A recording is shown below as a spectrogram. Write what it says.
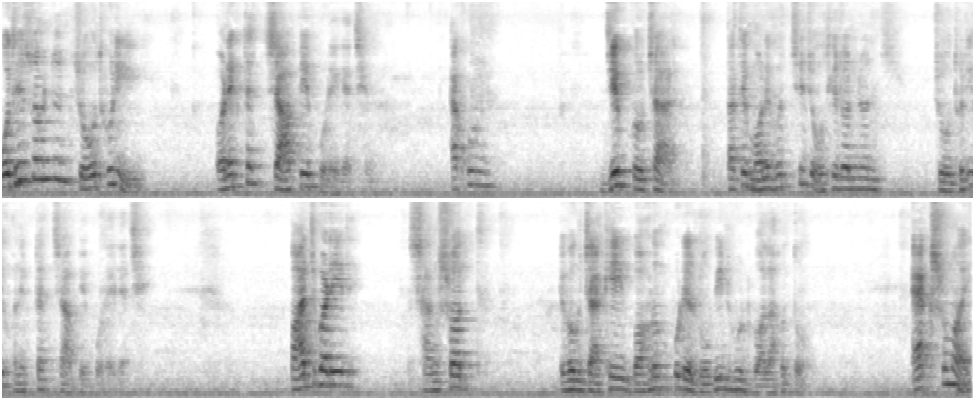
অধীর রঞ্জন চৌধুরী অনেকটা চাপে পড়ে গেছেন। এখন যে প্রচার, তাতে মনে হচ্ছে যে অধীর রঞ্জন চৌধুরী অনেকটা চাপে পড়ে গেছে। পাঁচবারের সাংসদ এবং যাকে বহরমপুরের রবিনহুড বলা হতো, একসময়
